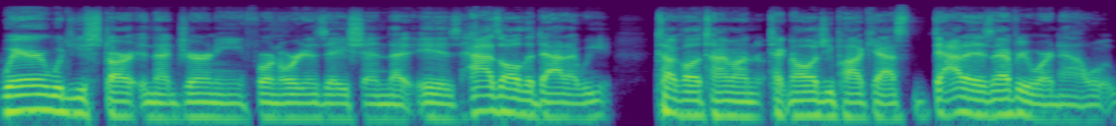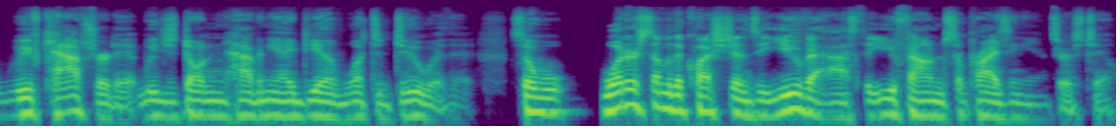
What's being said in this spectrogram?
where would you start in that journey for an organization that is has all the data we talk all the time on technology podcasts. Data is everywhere now. We've captured it. We just don't have any idea of what to do with it. So, what are some of the questions that you've asked that you found surprising answers to?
